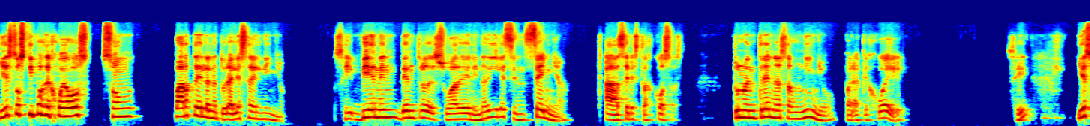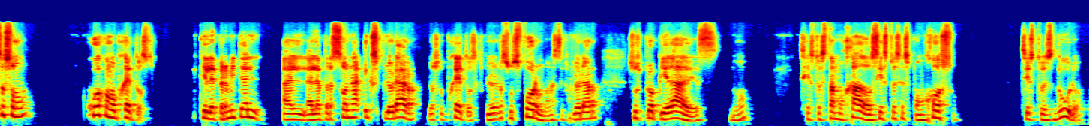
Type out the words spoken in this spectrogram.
Y estos tipos de juegos son parte de la naturaleza del niño. ¿sí? Vienen dentro de su ADN. Nadie les enseña a hacer estas cosas. Tú no entrenas a un niño para que juegue. ¿sí? Y esos son juegos con objetos, que le permite a la persona explorar los objetos, explorar sus formas, explorar sus propiedades, ¿no? Si esto está mojado, si esto es esponjoso, si esto es duro,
